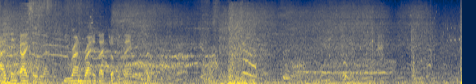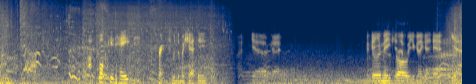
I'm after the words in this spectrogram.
I think I killed them. You ran right as I shot the thing. Fucking hate these pricks with the machetes. Yeah, okay. Okay, You're you're making it, dog. but you're gonna get hit. Yeah.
